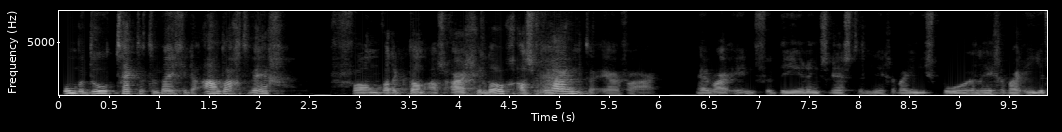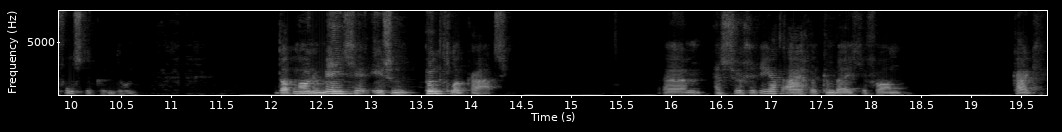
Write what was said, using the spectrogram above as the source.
onbedoeld trekt het een beetje de aandacht weg van wat ik dan als archeoloog als ruimte ervaar. Waarin verderingsresten liggen, waarin die sporen liggen, waarin je vondsten kunt doen. Dat monumentje is een puntlocatie. Um, en suggereert eigenlijk een beetje van, kijk,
